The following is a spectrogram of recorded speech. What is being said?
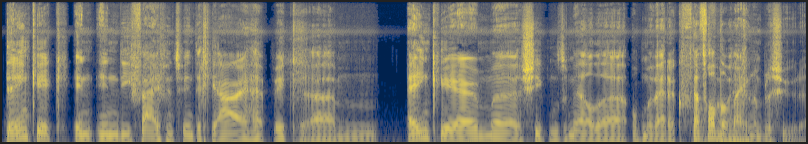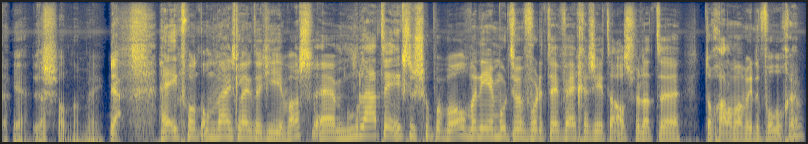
denk ik, in, in die 25 jaar heb ik um, één keer me ziek moeten melden op mijn werk. Dat valt nog mee. een blessure. Ja, dus, dat valt nog mee. Ja. Hey, ik vond het onwijs leuk dat je hier was. Um, hoe laat is de Super Bowl? Wanneer moeten we voor de tv gaan zitten als we dat uh, toch allemaal willen volgen?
